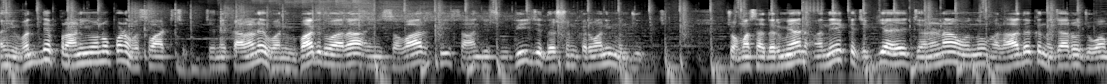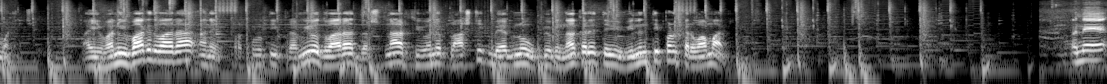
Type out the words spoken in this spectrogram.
અહીં વન્ય પ્રાણીઓનો પણ વસવાટ છે, જેને કારણે વન વિભાગ દ્વારા અહીં સવારથી સાંજ સુધી જ દર્શન કરવાની મંજૂરી છે. ચોમાસા દરમિયાન અનેક જગ્યાએ ઝરણાઓનો આહલાદક નજારો જોવા મળે છે. અહીં વન વિભાગ દ્વારા અને પ્રકૃતિ પ્રેમીઓ દ્વારા દર્શનાર્થીઓને પ્લાસ્ટિક બેગનો ઉપયોગ ન કરે તેવી વિનંતી પણ કરવામાં આવી. અને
